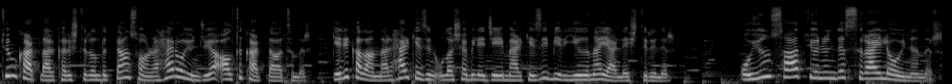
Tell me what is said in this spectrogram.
Tüm kartlar karıştırıldıktan sonra her oyuncuya 6 kart dağıtılır. Geri kalanlar herkesin ulaşabileceği merkezi bir yığına yerleştirilir. Oyun saat yönünde sırayla oynanır.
